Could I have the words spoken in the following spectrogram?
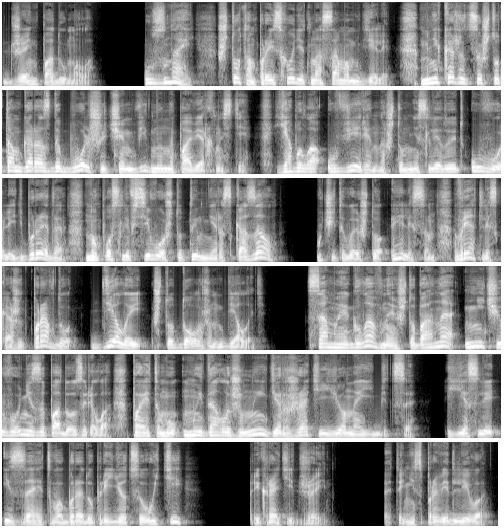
Джейн подумала. Узнай, что там происходит на самом деле. Мне кажется, что там гораздо больше, чем видно на поверхности. Я была уверена, что мне следует уволить Брэда, но после всего, что ты мне рассказал, учитывая, что Эллисон вряд ли скажет правду, делай, что должен делать. Самое главное, чтобы она ничего не заподозрила, поэтому мы должны держать ее на Ибице. Если из-за этого Брэду придется уйти... Прекрати, Джейн. Это несправедливо.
